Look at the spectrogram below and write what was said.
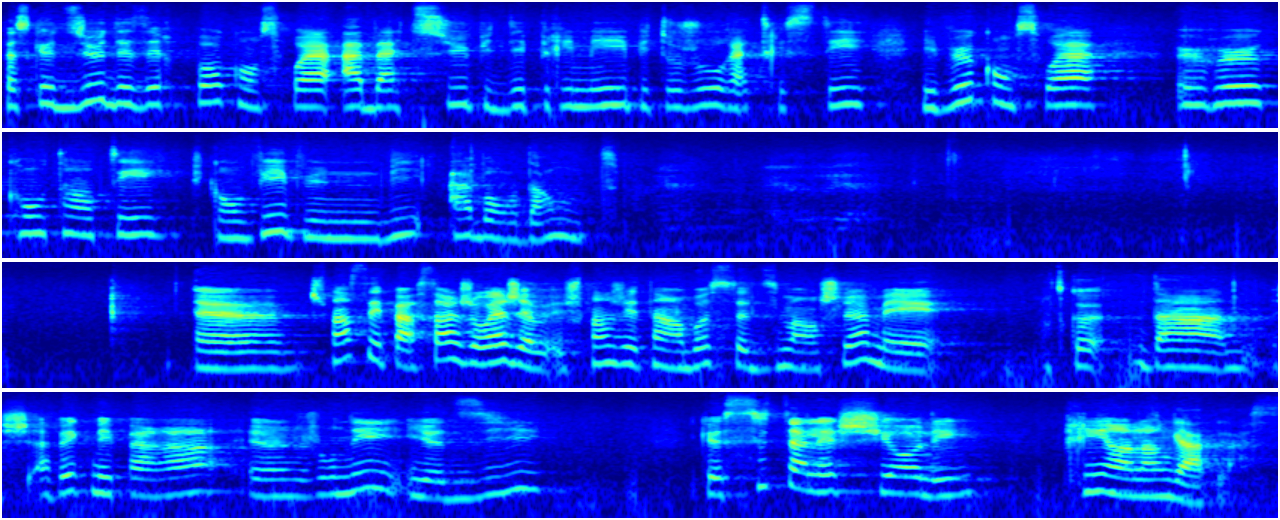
parce que Dieu ne désire pas qu'on soit abattu, puis déprimé, puis toujours attristé. Il veut qu'on soit heureux, contenté, puis qu'on vive une vie abondante. Euh, je pense que c'est Pasteur Joël, je pense que j'étais en bas ce dimanche-là, mais avec mes parents, une journée, il a dit que si tu allais chialer, prie en langue à la place.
